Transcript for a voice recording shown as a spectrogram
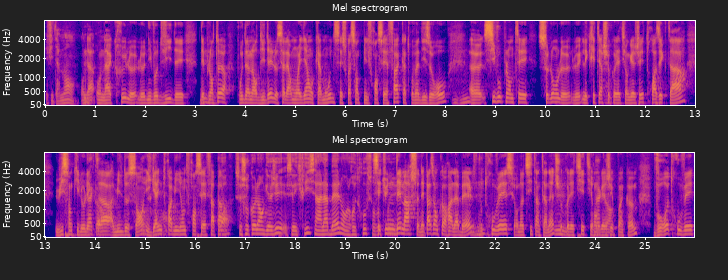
Évidemment, on a, on a accru le, niveau de vie des, des mhm. planteurs. Pour d'un ordre d'idée, le salaire moyen au Cameroun, c'est 60 000 francs CFA, 90 euros. Mhm. Euh, si vous plantez, selon les critères chocolatiers engagés, 3 hectares, 800 kilos l'hectare à 1200. il gagne 3 millions de francs CFA par an. Ce chocolat engagé, c'est écrit, c'est un label, on le retrouve sur C'est une démarche, ce n'est pas encore un label. Vous mhm. trouvez sur notre site internet, mmh. chocolatier-engagé.com, vous retrouvez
